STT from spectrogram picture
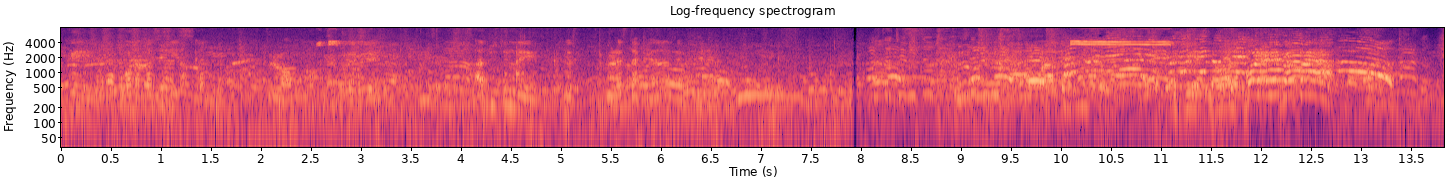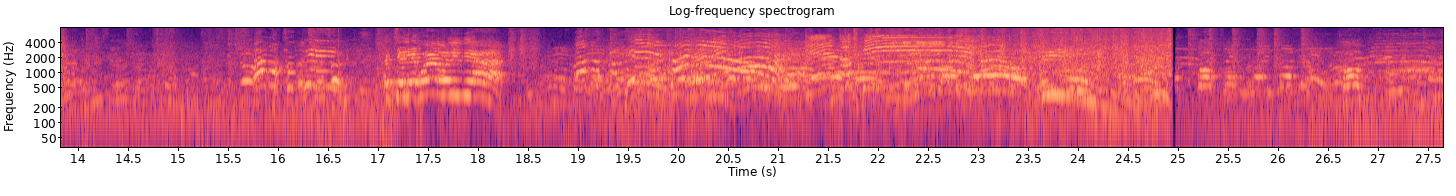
que, bueno, no sé si es, pero a uno que se parece. ¿Has visto el de las peores tacleadas de chavito. ¡Órale, papá! ¡Vamos, Coquín! ¡Échale huevo, Olivia! ¡Vamos, Coquín! ¡Vamos! ¡Bien, ¡Venga, auto, venga!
